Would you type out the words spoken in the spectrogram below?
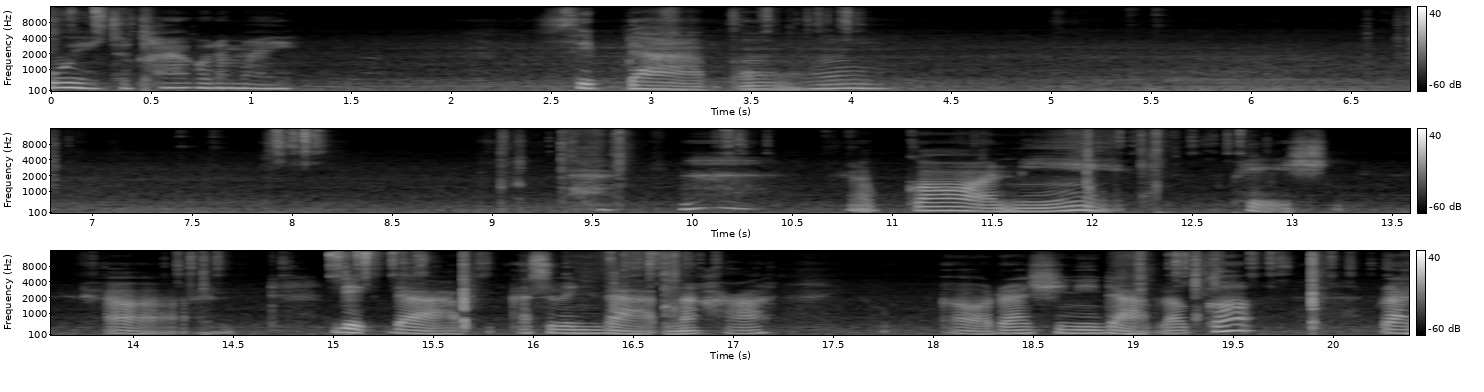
อุ้ย จะฆ่าเขาทำไม สิบดาบ อ๋อแล้วก็อันนี้เพจ เด็กดาบ อัศวินดาบนะคะราชินีดาบ แล้วก็รา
